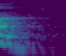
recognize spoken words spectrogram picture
Ah.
